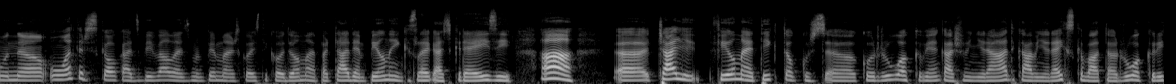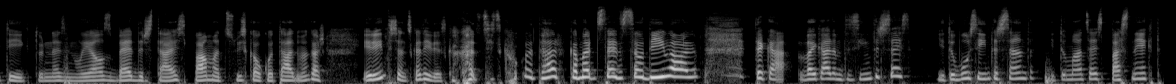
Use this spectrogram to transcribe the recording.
Un uh, otrs kaut kāds bija vēl viens man piemērs, ko es tikko domāju par tādiem pilnīgi, kas liekas crazy. Ah, čaļi filmē TikTokus, uh, kur roka vienkārši viņi rāda, kā viņi ar ekskavātoru roku kritīgi, tur nezinu, liels bedres, taisa pamatus, visu kaut ko tādu. Vienkārši ir interesanti skatīties, kā kāds cits kaut ko dara, kamēr tas sēž savu dīvānu. Tā kā, vai kādam tas interesēs? Ja tu būsi interesanta, ja tu mācīsies pasniegt,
